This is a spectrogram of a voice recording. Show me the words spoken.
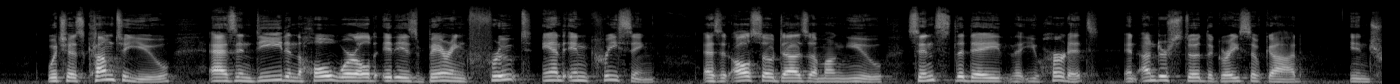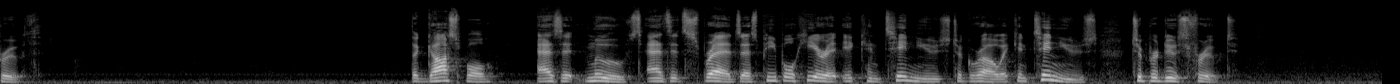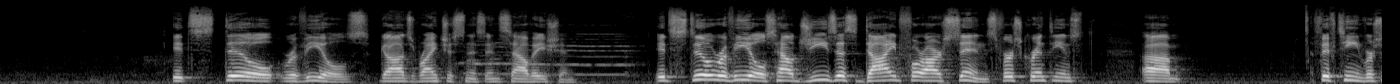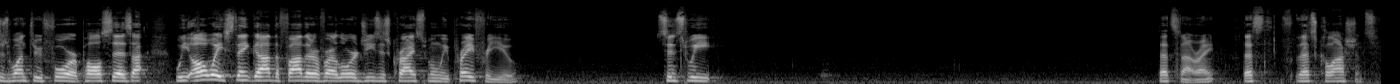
which has come to you, as indeed in the whole world it is bearing fruit and increasing as it also does among you, since the day that you heard it and understood the grace of God in truth. The gospel, as it moves, as it spreads, as people hear it, it continues to grow, it continues to produce fruit. It still reveals God's righteousness and salvation it still reveals how Jesus died for our sins. 1 Corinthians um, 15, verses 1 through 4, Paul says, We always thank God the Father of our Lord Jesus Christ when we pray for you. Since we. That's not right. That's, that's Colossians.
